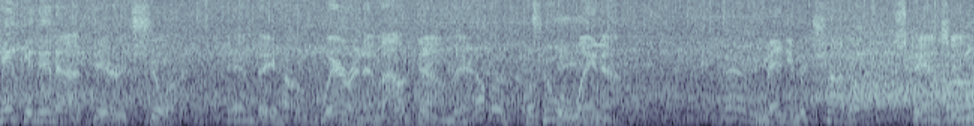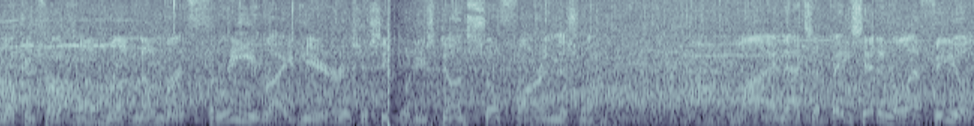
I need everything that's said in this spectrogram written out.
taken in out there it's short. And they are wearing him out down there. Two away now. Manny Machado stands in looking for a home run number three right here as you see what he's done so far in this one. On line, that's a base hit into left field.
